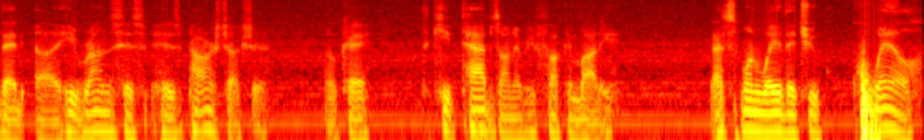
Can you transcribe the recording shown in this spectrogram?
that uh, he runs his, his power structure, okay? To keep tabs on every fucking body. That's one way that you quail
